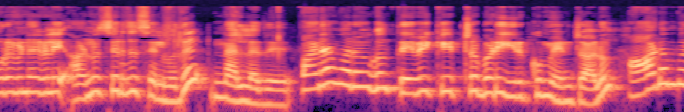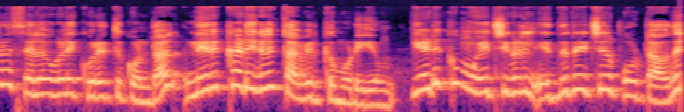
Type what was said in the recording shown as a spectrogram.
உறவினர்களை அனுசரித்து செல்வது நல்லது. பண வரவுகள் தேவைக்கேற்றபடி இருக்கும் என்றாலும் ஆடம்பர செலவுகளை குறைத்து கொண்டால் நெருக்கடிகளை தவிர்க்க முடியும். எடுக்கும் முயற்சிகளில் எதிர்நீச்சல் போட்டாவது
